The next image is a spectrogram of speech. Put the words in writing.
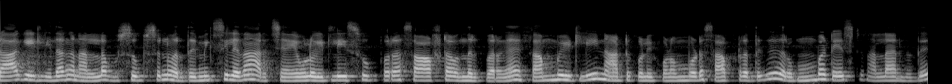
ராகி இட்லி தாங்க நல்லா புசு புசுன்னு வருது. மிக்சியில் தான் அரைச்சேன். எவ்வளோ இட்லி சூப்பராக சாஃப்டாக வந்திருக்கு பாருங்கள் கம்பு இட்லி நாட்டுக்கோழி குழம்போட சாப்பிட்றதுக்கு ரொம்ப டேஸ்ட்டு நல்லா இருந்தது.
